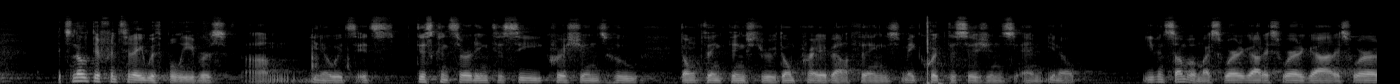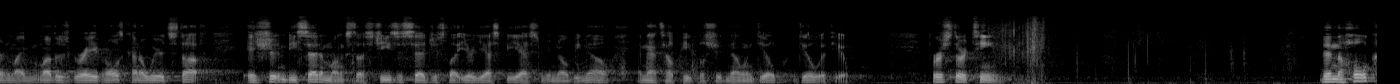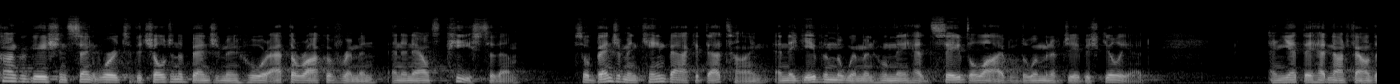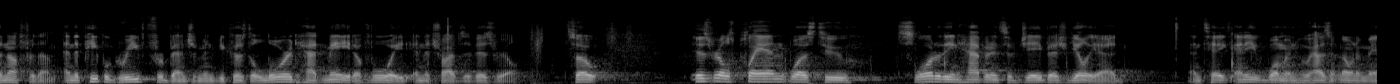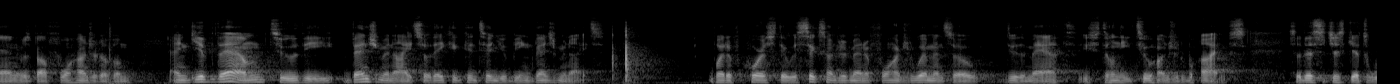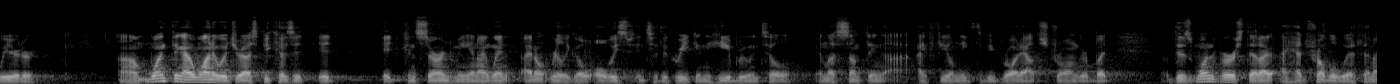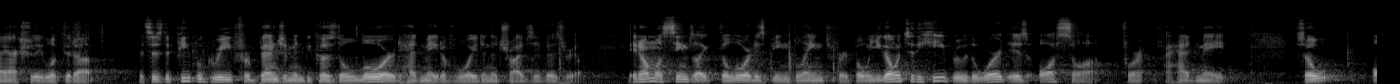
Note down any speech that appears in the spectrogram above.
it's no different today with believers. Um, you know, it's it's disconcerting to see Christians who don't think things through, don't pray about things, make quick decisions, and you know, even some of them, I swear to God, I swear to God, I swear in my mother's grave, and all this kind of weird stuff. It shouldn't be said amongst us. Jesus said, just let your yes be yes and your no be no, and that's how people should know and deal deal with you. Verse 13. Then the whole congregation sent word to the children of Benjamin who were at the rock of Rimmon and announced peace to them. So Benjamin came back at that time, and they gave them the women whom they had saved alive of the women of Jabesh Gilead. And yet they had not found enough for them. And the people grieved for Benjamin because the Lord had made a void in the tribes of Israel. So Israel's plan was to slaughter the inhabitants of Jabesh Gilead and take any woman who hasn't known a man, there was about 400 of them, and give them to the Benjaminites so they could continue being Benjaminites. But of course, there was 600 men and 400 women, so do the math. You still need 200 wives. So this just gets weirder. Um, one thing I want to address because it, concerned me, and I went, I don't really go always into the Greek and the Hebrew until, unless something I feel needs to be brought out stronger. But there's one verse that I, had trouble with, and I actually looked it up. It says, The people grieved for Benjamin because the Lord had made a void in the tribes of Israel. It almost seems like the Lord is being blamed for it. But when you go into the Hebrew, the word is for, for had made. So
